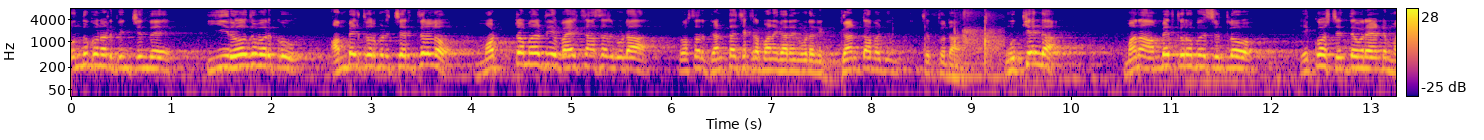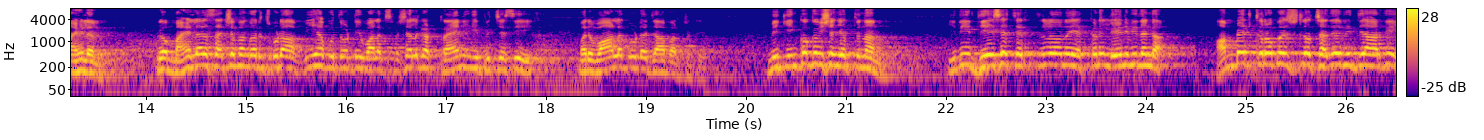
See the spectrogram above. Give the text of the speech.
ముందుకు నడిపించిందే ఈ రోజు వరకు అంబేద్కర్ ఓపెన్ చరిత్రలో మొట్టమొదటి వైస్ ఛాన్సలర్ కూడా ప్రొఫెసర్ గంటా చక్రపాణి గారిని కూడా నేను గంటా బట్టి చెప్తున్నాను. ముఖ్యంగా మన అంబేద్కర్ యూనివర్సిటీలో ఎక్కువ స్ట్రెంత్ ఎవరంటే మహిళలు. ఇక మహిళల సంక్షేమం గురించి కూడా వీహబ్ తోటి వాళ్ళకి స్పెషల్గా ట్రైనింగ్ ఇప్పించేసి మరి వాళ్ళకు కూడా జాబ్ ఆపర్చునిటీ మీకు ఇంకొక విషయం చెప్తున్నాను. ఇది దేశ చరిత్రలోనే ఎక్కడ లేని విధంగా అంబేద్కర్ యూనివర్సిటీలో చదివే విద్యార్థి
